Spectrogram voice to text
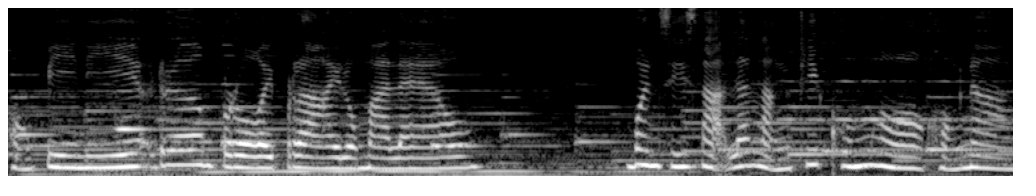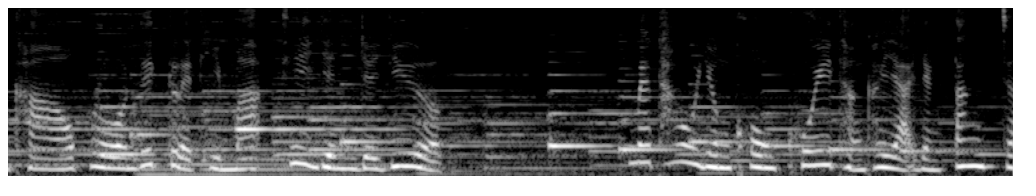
ของปีนี้เริ่มโปรยปลายลงมาแล้ว บนศีรษะและหลังที่คุ้มงอของนางขาวโพลนด้วยเกล็ดหิมะที่เย็นเยือก แม่เท่ายังคงคุยถังขยะอย่างตั้งใจ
